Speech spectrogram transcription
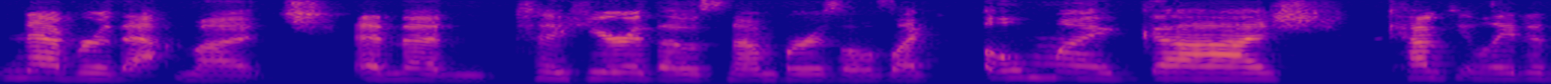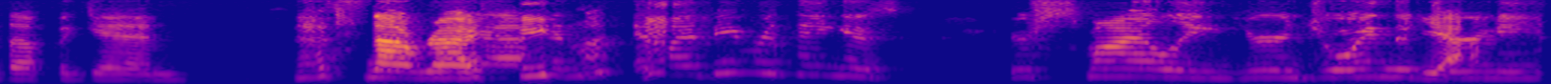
never that much. And then to hear those numbers, I was like, "Oh my gosh, calculated up again. That's not right." Yeah, and, my, and my favorite thing is you're smiling, you're enjoying the Yeah. journey,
